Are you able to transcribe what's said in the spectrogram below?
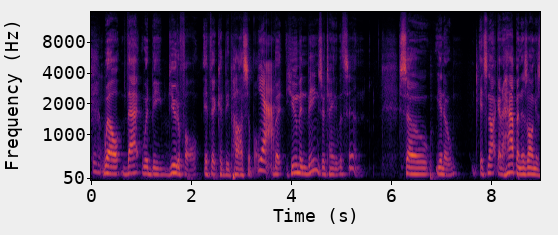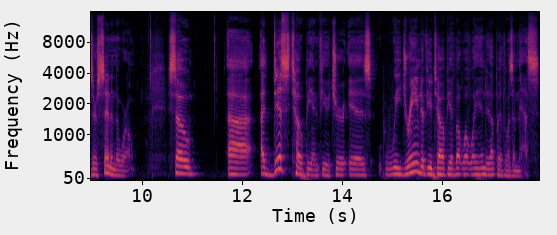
Mm-hmm. Well, that would be beautiful if it could be possible. Yeah. But human beings are tainted with sin. So, you know, it's not going to happen as long as there's sin in the world. So, uh, a dystopian future is we dreamed of utopia, but what we ended up with was a mess.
